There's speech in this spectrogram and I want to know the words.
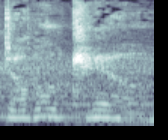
Double kill.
